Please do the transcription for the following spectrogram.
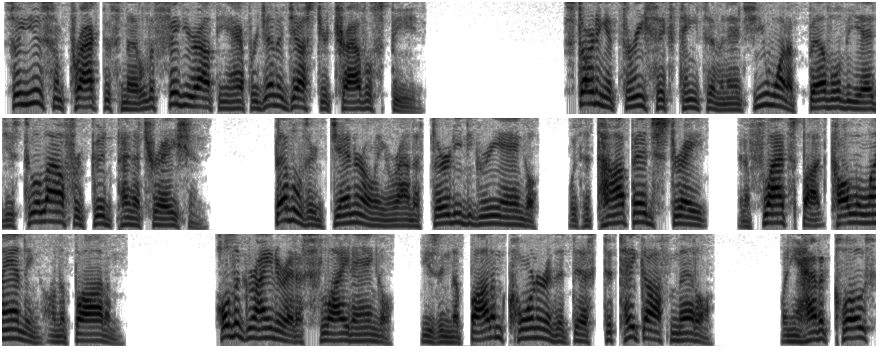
so use some practice metal to figure out the amperage and adjust your travel speed. Starting at 3 16ths of an inch, you want to bevel the edges to allow for good penetration. Bevels are generally around a 30 degree angle with the top edge straight and a flat spot called a landing on the bottom. Hold the grinder at a slight angle, using the bottom corner of the disc to take off metal. When you have it close,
